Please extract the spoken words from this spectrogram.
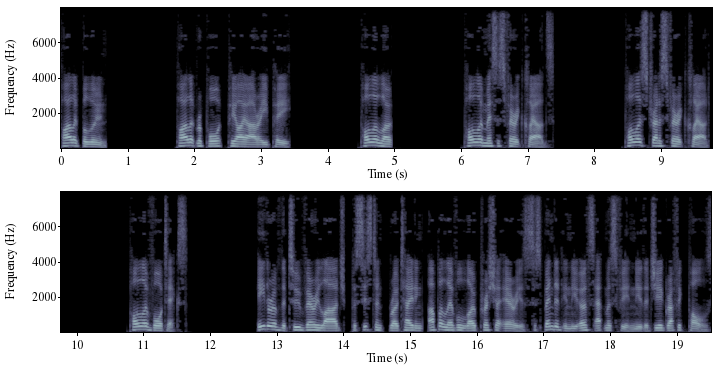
Pilot balloon. Pilot report PIREP Polar low Polar mesospheric clouds. Polar stratospheric cloud. Polar vortex. Either of the two very large, persistent, rotating, upper-level low-pressure areas suspended in the Earth's atmosphere near the geographic poles.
